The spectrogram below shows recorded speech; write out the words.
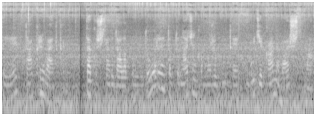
Сир та креветки. Також я додала помідори, тобто начинка може бути будь-яка на ваш смак.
